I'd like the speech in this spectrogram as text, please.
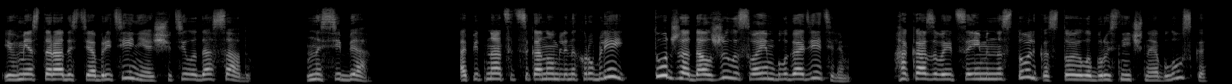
И вместо радости обретения ощутила досаду. На себя. А 15 сэкономленных рублей тут же одолжила своим благодетелям. Оказывается, именно столько стоила брусничная блузка,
